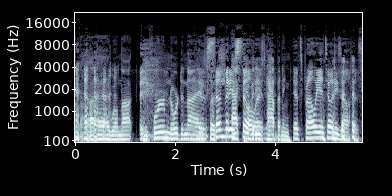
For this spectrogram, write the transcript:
I, I will not confirm nor deny if such somebody stole activities it, happening. it's probably in Tony's office.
